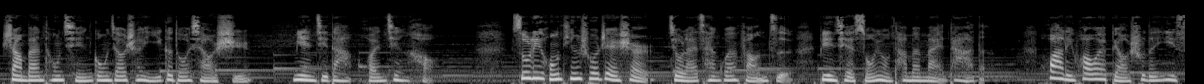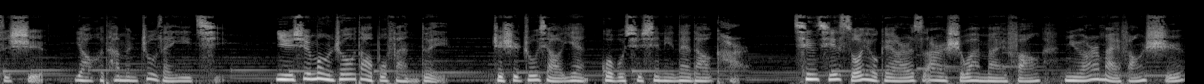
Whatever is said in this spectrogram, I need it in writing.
上班通勤公交车一个多小时，面积大，环境好。苏丽红听说这事儿，就来参观房子，并且怂恿他们买大的。话里话外表述的意思是要和他们住在一起，女婿孟周倒不反对，只是朱小燕过不去心里那道坎儿，倾其所有给儿子二十万买房，女儿买房时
